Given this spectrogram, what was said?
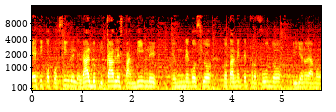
ético posible, legal, duplicable, expandible, en un negocio totalmente profundo y lleno de amor.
